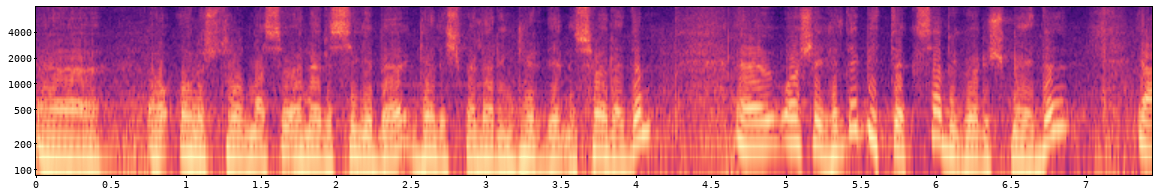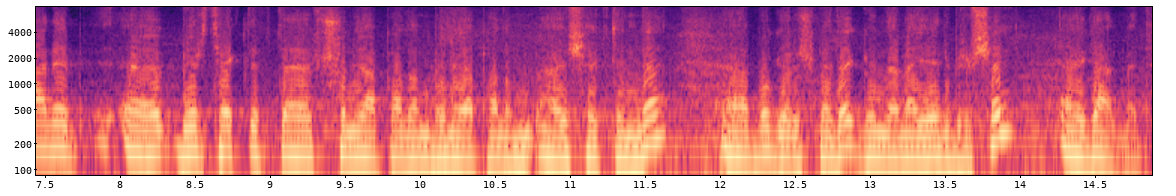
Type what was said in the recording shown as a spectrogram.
e, oluşturulması önerisi gibi gelişmelerin girdiğini söyledim. E, o şekilde bitti. Kısa bir görüşmeydi. Yani e, bir teklifte şunu yapalım, bunu yapalım e, şeklinde e, bu görüşmede gündeme yeni bir şey e, gelmedi.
